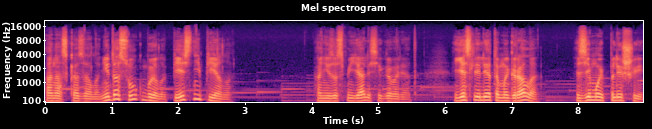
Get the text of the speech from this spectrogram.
Она сказала, не досуг было, песни пела. Они засмеялись и говорят, если летом играла, зимой пляши.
